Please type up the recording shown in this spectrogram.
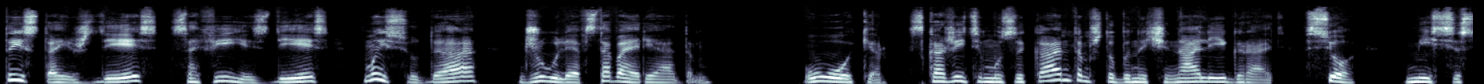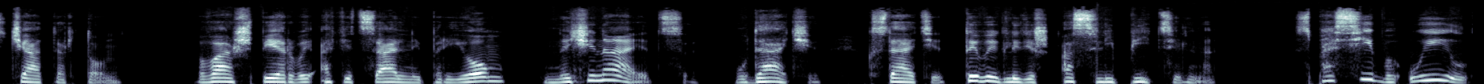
«Ты стоишь здесь, София здесь, мы сюда, Джулия, вставай рядом, Уокер, скажите музыкантам, чтобы начинали играть. Все, миссис Чаттертон, ваш первый официальный прием начинается. Удачи! Кстати, ты выглядишь ослепительно. Спасибо, Уилл.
